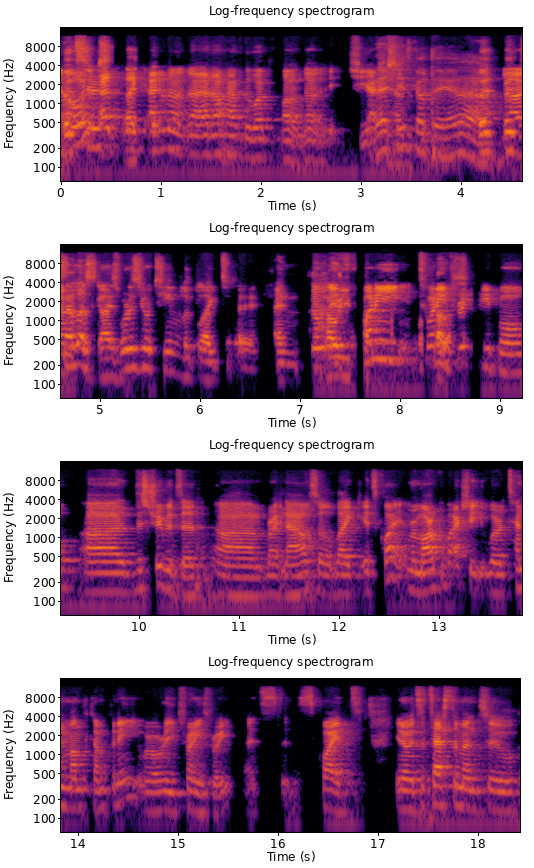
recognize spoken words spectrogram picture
no, I, like I don't know. I don't have the web. Oh no, she actually. Yeah, she's got the yeah. But, but um, tell us, guys, what does your team look like today, and so how are you? 20, 23 people uh, distributed um, right now. So like it's quite remarkable. Actually, we're a ten month company. We're already twenty three. It's it's quite you know it's a testament to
